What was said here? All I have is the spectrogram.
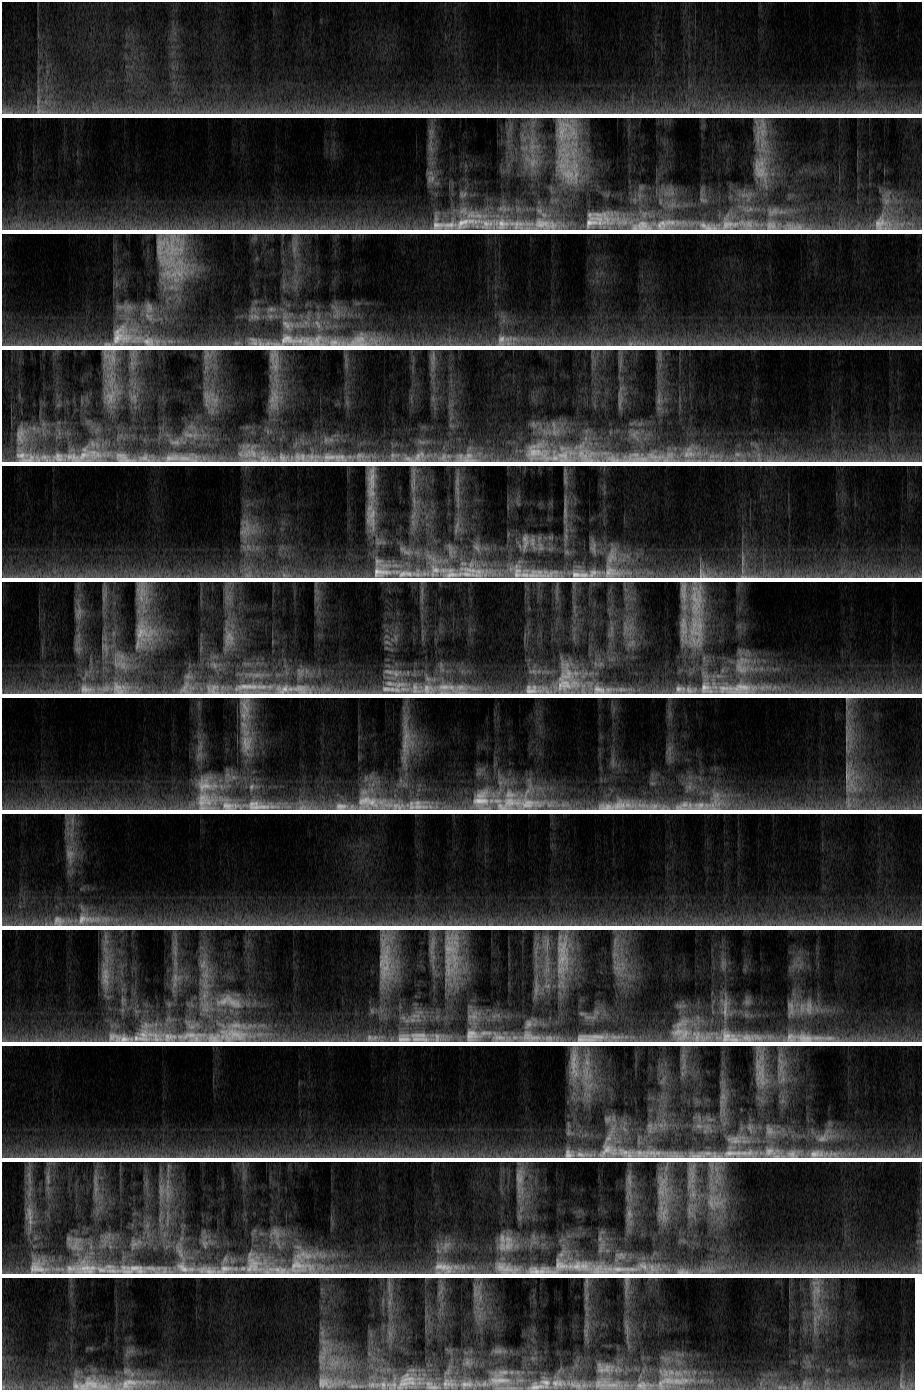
So development doesn't necessarily stop if you don't get input at a certain point, but it's it, it doesn't end up being normal. Okay. And we can think of a lot of sensitive periods. Uh, we used to say critical periods, but don't use that so much anymore. Uh, in all kinds of things in animals, and I'll talk a bit about a couple here. So here's a here's a way of putting it into two different sort of camps, not camps, uh, two different. Eh, that's okay, I guess. Two different classifications. This is something that Pat Bateson, who died recently, uh, came up with. He was old he, was, he had a good run. But still. So he came up with this notion of experience expected versus experience uh, dependent behavior. This is like information that's needed during a sensitive period. So it's, and when I say information, it's just out input from the environment. Okay? And it's needed by all members of a species for normal development. There's a lot of things like this. Um, you know about the experiments with, uh, oh, who did that stuff again?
